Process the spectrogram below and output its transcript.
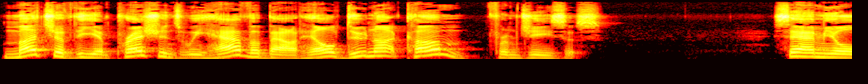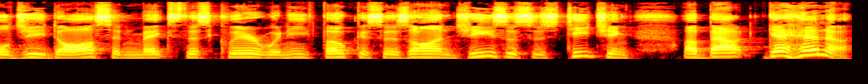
much of the impressions we have about hell do not come from Jesus. Samuel G. Dawson makes this clear when he focuses on Jesus' teaching about Gehenna,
